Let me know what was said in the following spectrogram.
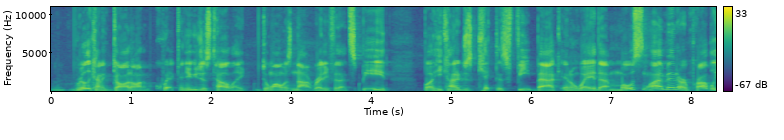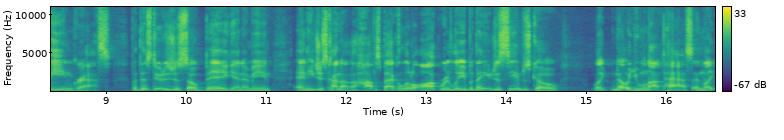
really kind of got on him quick, and you could just tell like Dawand was not ready for that speed, but he kind of just kicked his feet back in a way that most linemen are probably eating grass. But this dude is just so big, and I mean, and he just kind of hops back a little awkwardly, but then you just see him just go like, no, you will not pass, and like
